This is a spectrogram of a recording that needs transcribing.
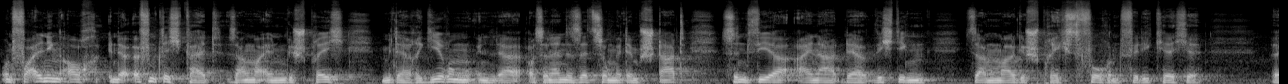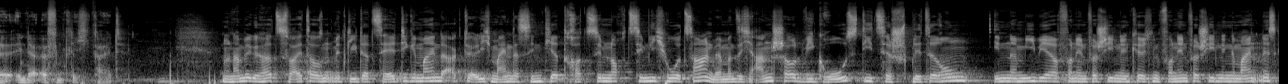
und vor allen Dingen auch in der Öffentlichkeit, sagen wir mal im Gespräch mit der Regierung, in der Auseinandersetzung mit dem Staat, sind wir einer der wichtigen, sagen wir mal, Gesprächsforen für die Kirche äh, in der Öffentlichkeit. Nun haben wir gehört, 2000 Mitglieder zählt die Gemeinde aktuell. Ich meine, das sind ja trotzdem noch ziemlich hohe Zahlen. Wenn man sich anschaut, wie groß die Zersplitterung in Namibia von den verschiedenen Kirchen, von den verschiedenen Gemeinden ist,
